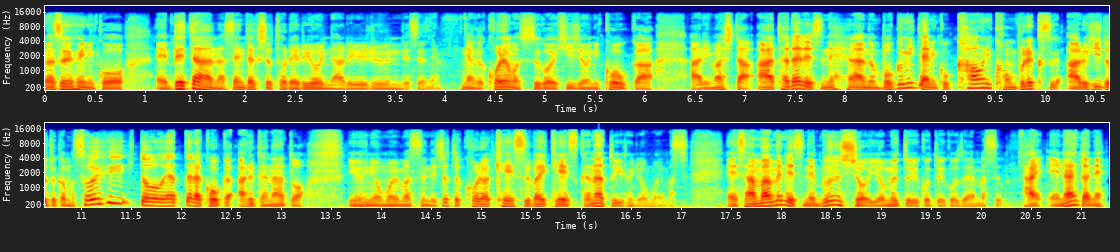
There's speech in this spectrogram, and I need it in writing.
まあ、そういうふうにこう、えーベターな選択肢を取れるようになれるんですよね。なんかこれもすごい非常に効果ありました。あただですね、あの、僕みたいにこう顔にコンプレックスがある人とかも、そういう人をやったら効果あるかなというふうに思いますんで、ちょっとこれはケースバイケースかなというふうに思います。え3番目ですね、文章を読むということでございます。はい。えーなんかね、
